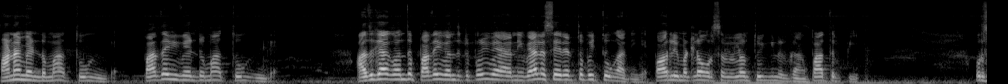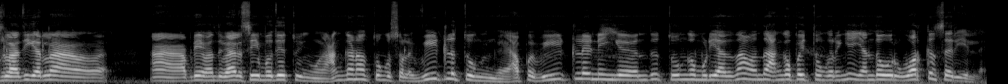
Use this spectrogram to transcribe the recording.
பணம் வேண்டுமா? தூங்குங்க. பதவி வேண்டுமா? தூங்குங்க. அதுக்காக வந்து பதவி வந்துட்டு போய் நீ வேலை செய்கிற இடத்த போய் தூங்காதீங்க. பார்லிமெண்ட்லாம் ஒரு சிலர்லாம் தூங்கின்னு இருக்காங்க பார்த்துருப்பீங்க. ஒரு சில அதிகாரிலாம் அப்படியே வந்து வேலை செய்யும் போதே தூங்குவோம் அங்கேனா தூங்க சொல்ல வீட்டில் தூங்குங்க. அப்போ வீட்டில் நீங்கள் வந்து தூங்க முடியாது தான் வந்து அங்கே போய் தூங்குறீங்க. எந்த ஒரு ஒர்க்கும் சரியில்லை.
